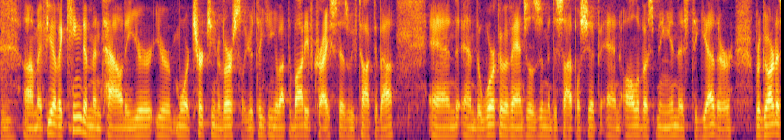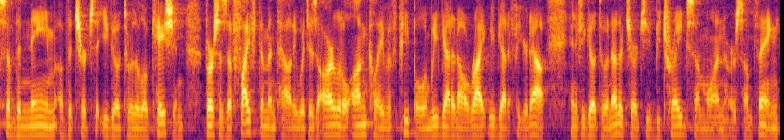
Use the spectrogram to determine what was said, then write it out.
Mm. Um, if you have a kingdom mentality, you're you're more church universal. You're thinking about the body of Christ, as we've talked about, and and the work of evangelism and discipleship, and all of us being in this together, regardless of the name of the church that you go to or the location, versus a fiefdom mentality, which is our little enclave of people, and we've got it all right, we've got it figured out. And if you go to another church, you've betrayed someone or something.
